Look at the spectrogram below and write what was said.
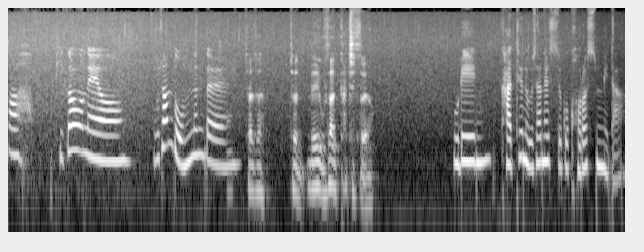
아, 비가 오네요. 우산도 없는데. 자, 자, 저 내 우산 같이 써요. 우린 같은 우산을 쓰고 걸었습니다.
